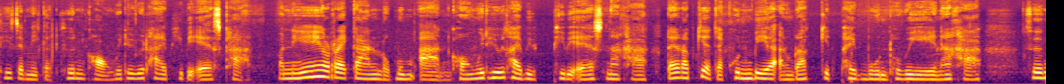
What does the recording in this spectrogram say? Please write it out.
ที่จะมีเกิดขึ้นของวิทยุไทย PBS ค่ะ วันนี้รายการหลบมุมอ่านของวิทยุไทย PBS นะคะ ได้รับเกียรติจากคุณเบียร์อนุรักษ์กิจไพบูลทวีนะคะ ซึ่ง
